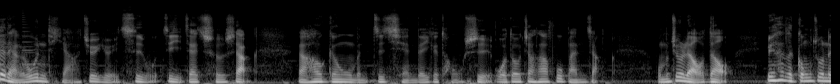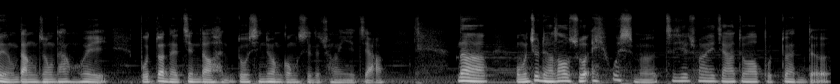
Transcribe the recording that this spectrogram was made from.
这两个问题啊，就有一次我自己在车上，然后跟我们之前的一个同事，我都叫他副班长，我们就聊到，因为他的工作内容当中，他会不断的见到很多新创公司的创业家，那我们就聊到说，哎，为什么这些创业家都要不断的，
